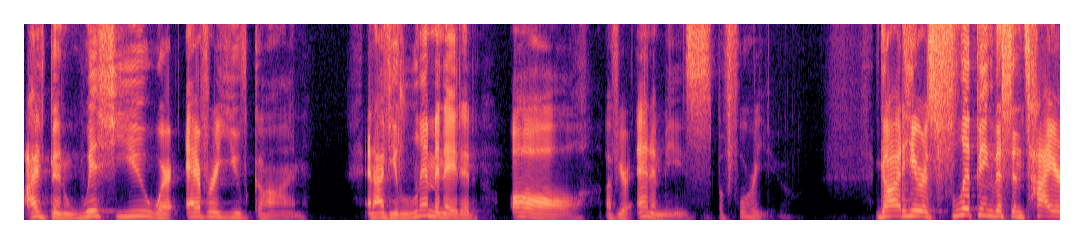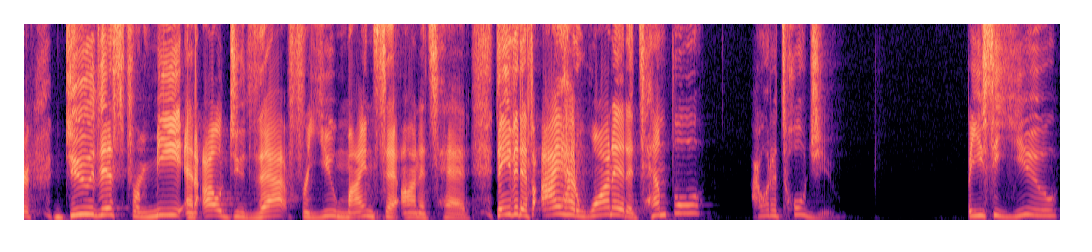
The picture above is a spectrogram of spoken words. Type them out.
I've been with you wherever you've gone, and I've eliminated all of your enemies before you. God here is flipping this entire do this for me and I'll do that for you mindset on its head. David, if I had wanted a temple, I would have told you. But you see, you,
